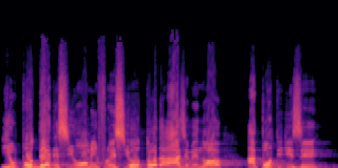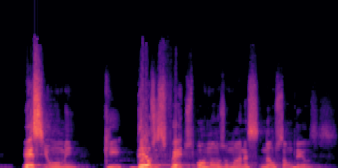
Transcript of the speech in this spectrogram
E o poder desse homem influenciou toda a Ásia Menor, a ponto de dizer: esse homem, que deuses feitos por mãos humanas não são deuses.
